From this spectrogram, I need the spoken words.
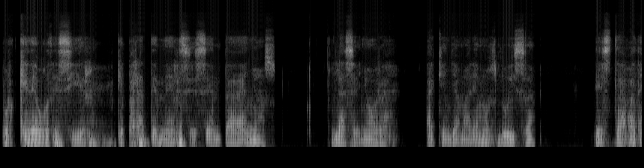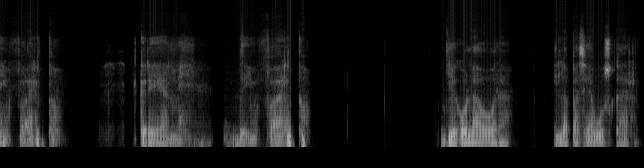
¿Por qué debo decir que para tener 60 años, la señora, a quien llamaremos Luisa, estaba de infarto? Créanme, de infarto. Llegó la hora y la pasé a buscar.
